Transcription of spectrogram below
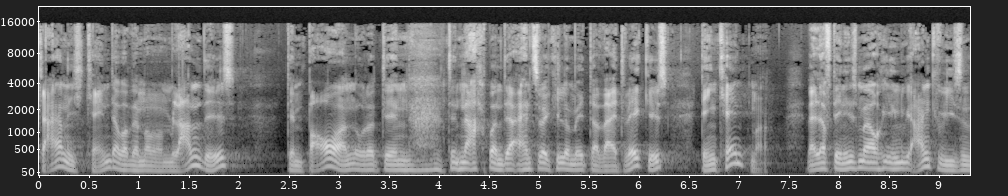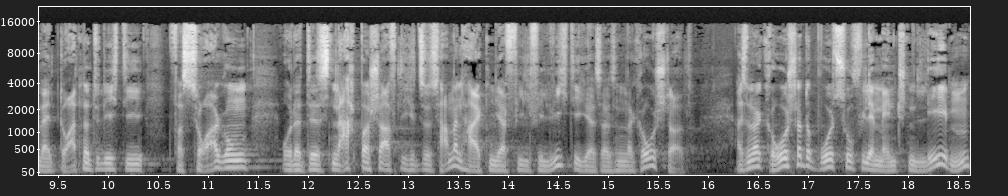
gar nicht kennt, aber wenn man am Land ist, den Bauern oder den, den Nachbarn, der ein, zwei Kilometer weit weg ist, den kennt man weil auf den ist man auch irgendwie angewiesen, weil dort natürlich die Versorgung oder das nachbarschaftliche Zusammenhalten ja viel, viel wichtiger ist als in der Großstadt. Also in der Großstadt, obwohl so viele Menschen leben,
